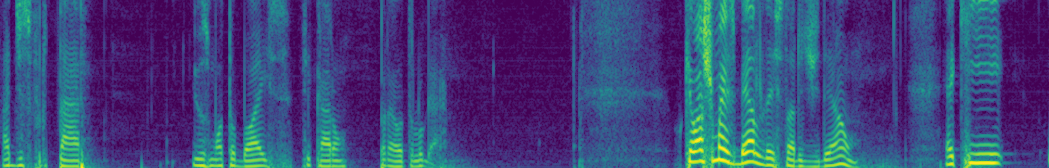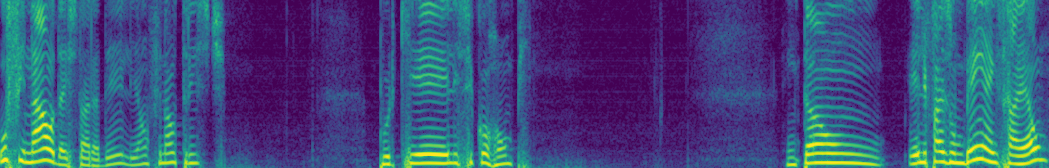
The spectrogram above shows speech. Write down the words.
a desfrutar. e os motoboys ficaram para outro lugar. O que eu acho mais belo da história de Gideão é que o final da história dele é um final triste. Porque ele se corrompe. Então, ele faz um bem a Israel.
